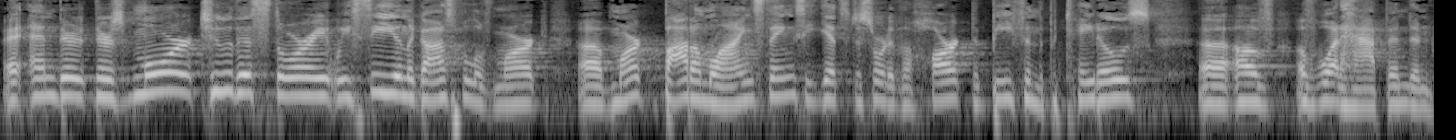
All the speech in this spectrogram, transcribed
And there, there's more to this story. We see in the Gospel of Mark, uh, Mark bottom lines things. He gets to sort of the heart, the beef and the potatoes uh, of of what happened. And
